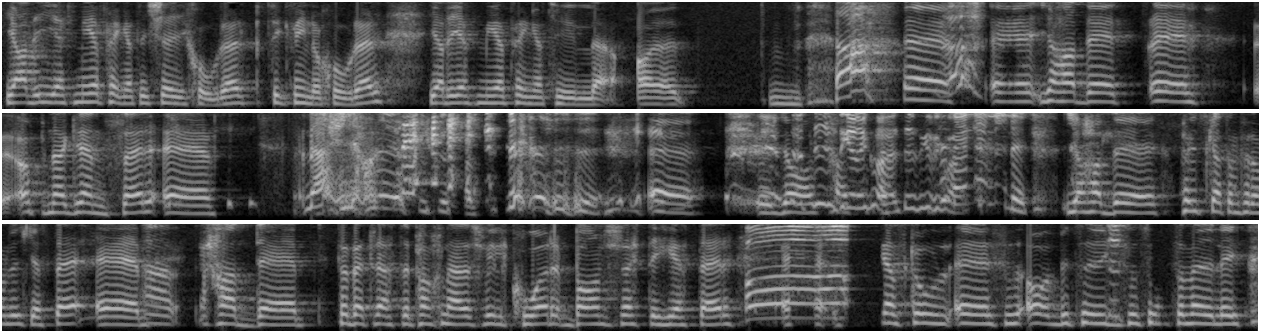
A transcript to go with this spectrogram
Jag hade gett mer pengar till tjejjourer, till kvinnojourer. Jag hade gett mer pengar till... Äh, ah, äh, äh, jag hade öppna gränser. Nej, jag är jättestressad. eh, jag, tio sekunder kvar. Tio sekunder kvar. Nej, nej, nej. Jag hade höjt skatten för de rikaste. Eh, ah. hade förbättrat pensionärers villkor, barns rättigheter. Oh. Eh, skol, eh, så, betyg så sent som möjligt. Eh,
